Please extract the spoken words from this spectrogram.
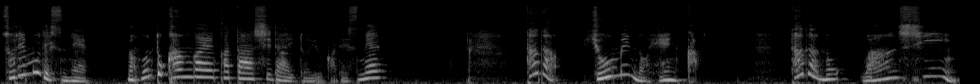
それもですね、まあ、本当考え方次第というかですね。ただ表面の変化。ただのワンシーン。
